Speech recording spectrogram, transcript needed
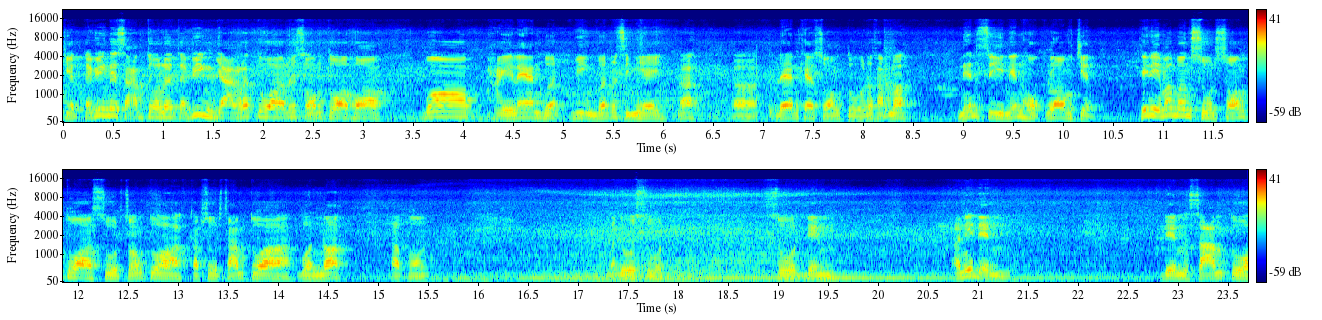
เจ็ดแต่วิ่งได้สามตัวเลยแต่วิ่งอย่างละตัวหรือสองตัวพอบอไฮแลนด์เบิร์ดวิ่งเบิร์ดมันสิมีไงยนะอ่าแลนแค่สองตัวนะครับเนาะเน้นสี่เน้นหกลองเจ็ดที่นี่มาเบิ่งสูตร2ตัวสูตร2ตัวกับสูตร3ตัวบนเนาะครับผมมาดูสูตรสูตรเด่น อันนี้เด่น เด่น3ตัว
